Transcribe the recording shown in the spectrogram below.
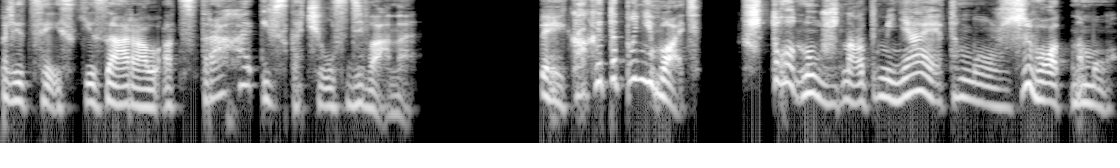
Полицейский заорал от страха и вскочил с дивана. «Эй, как это понимать? Что нужно от меня этому животному?»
